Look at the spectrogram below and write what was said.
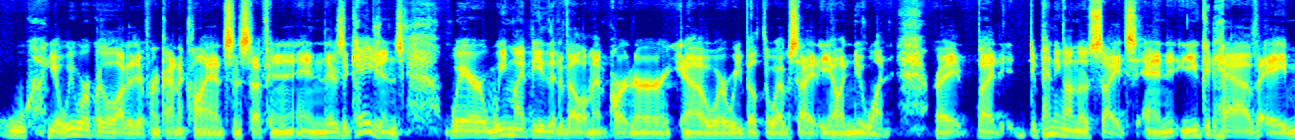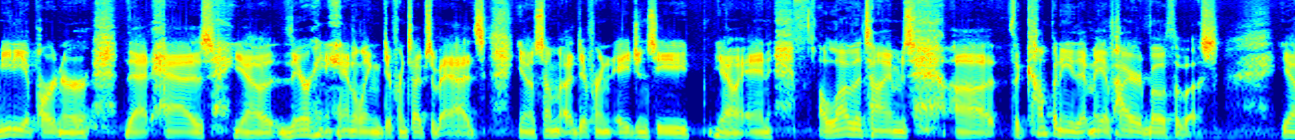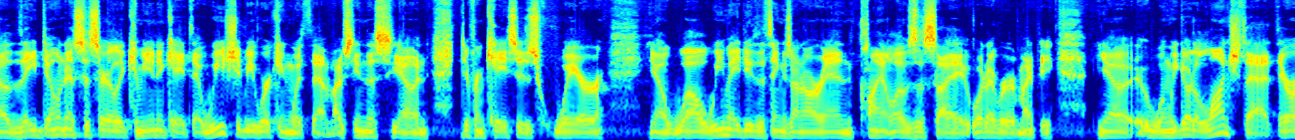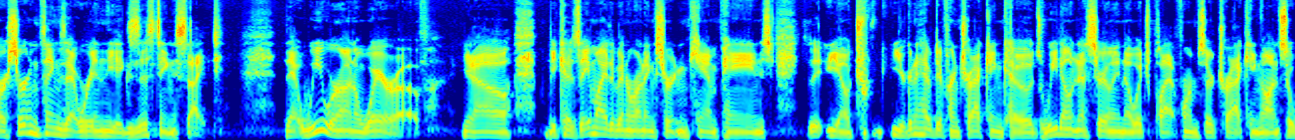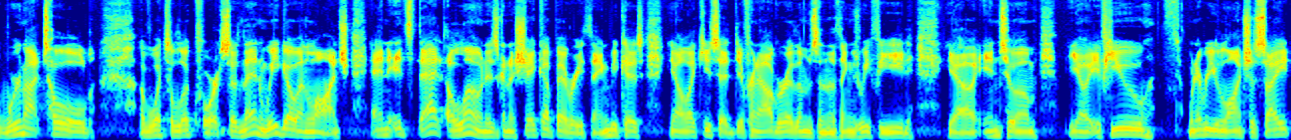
you know we work with a lot of different kind of clients and stuff, and, and there's occasions where we might be the development partner, you know, where we built the website, you know, a new one, right? But depending on those sites, and you could have a media partner that has, you know, they're handling different types of ads, you know, some a different agency, you know, and a lot of the times uh, the company that may have hired both of us you know they don't necessarily communicate that we should be working with them. I've seen this you know in different cases where you know well we may do the things on our end client loves the site whatever it might be. You know when we go to launch that there are certain things that were in the existing site that we were unaware of you know, because they might have been running certain campaigns. You know, tr- you're going to have different tracking codes. We don't necessarily know which platforms they're tracking on, so we're not told of what to look for. So then we go and launch, and it's that alone is going to shake up everything because you know, like you said, different algorithms and the things we feed, you know, into them. You know, if you whenever you launch a site,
